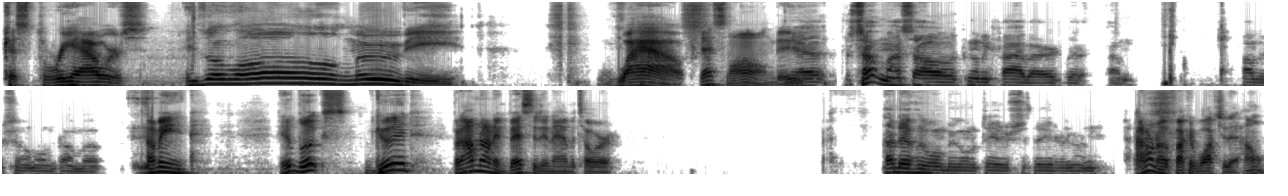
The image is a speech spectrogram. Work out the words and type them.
Because three hours is a long movie. Wow, that's long, dude. Yeah, something I saw was gonna be five hours, but um, obviously don't know what I'm talking about. I mean, it looks good, but I'm not invested in Avatar. I definitely won't be going to theaters to theater or nothing. I don't know if I could watch it at home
